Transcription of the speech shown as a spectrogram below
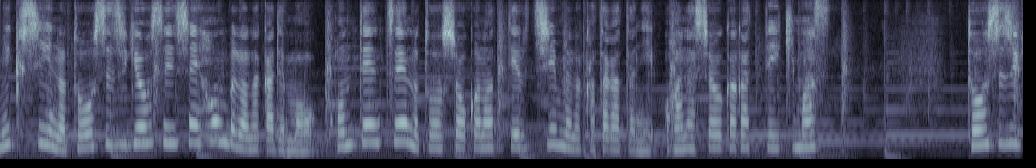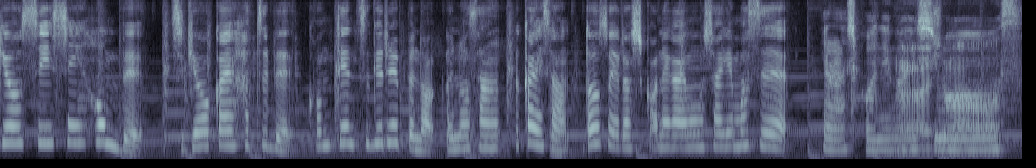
ミクシーの投資事業推進本部の中でもコンテンツへの投資を行っているチームの方々にお話を伺っていきます。投資事業推進本部事業開発部コンテンツグループの宇野さん、鵜飼さんどうぞよろしくお願い申し上げます。よろしくお願いします。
